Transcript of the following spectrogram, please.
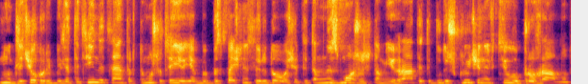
Ну для чого реабілітаційний центр? Тому що це є якби безпечне середовище. Ти там не зможеш там і грати, ти будеш включений в цілу програму.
